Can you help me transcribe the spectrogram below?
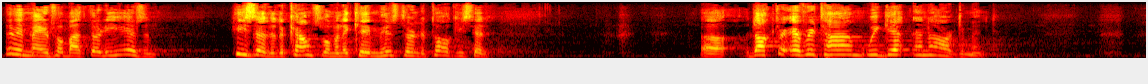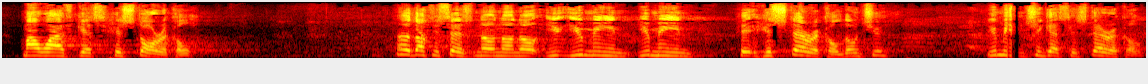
They've been married for about 30 years. And he said to the counselor, when it came his turn to talk, he said, uh, Doctor, every time we get in an argument, my wife gets historical. No, the doctor says, no, no, no. You, you mean, you mean hysterical, don't you? You mean she gets hysterical.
